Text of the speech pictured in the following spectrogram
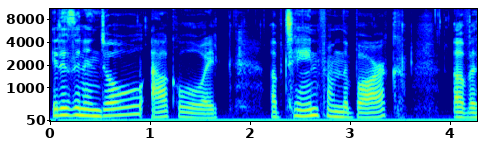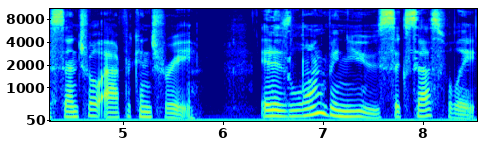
It is an indole alkaloid obtained from the bark of a Central African tree. It has long been used successfully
